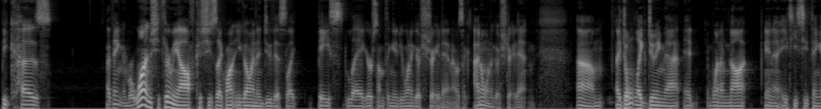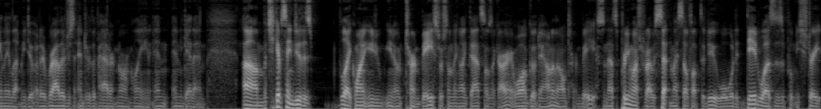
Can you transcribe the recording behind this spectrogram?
because I think number one she threw me off because she's like, "Why don't you go in and do this like base leg or something? And you want to go straight in?" I was like, "I don't want to go straight in. Um, I don't like doing that it, when I'm not in an ATC thing and they let me do it. I'd rather just enter the pattern normally and and get in." Um, but she kept saying, "Do this." Like, why don't you, you know, turn base or something like that? So I was like, all right, well, I'll go down and then I'll turn base. And that's pretty much what I was setting myself up to do. Well, what it did was, is it put me straight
